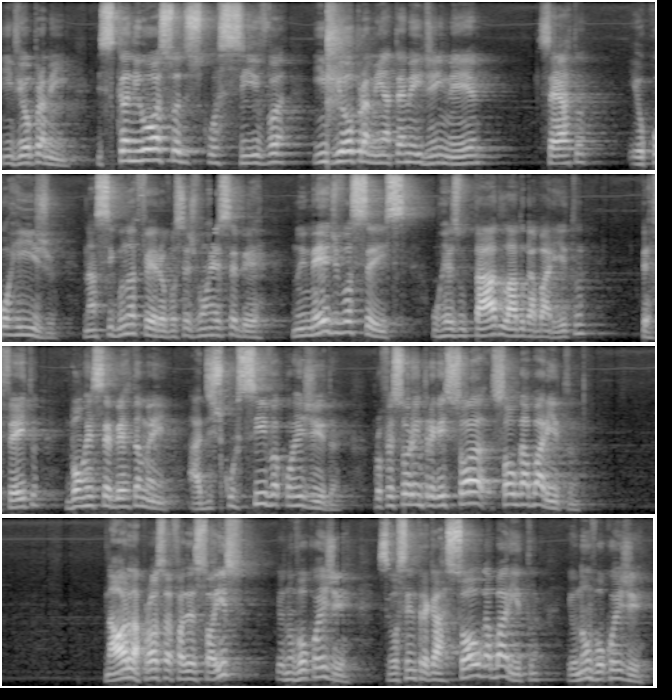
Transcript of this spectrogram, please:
enviou para mim escaneou a sua discursiva, enviou para mim até meio-dia e meia, certo? Eu corrijo. Na segunda-feira vocês vão receber no e-mail de vocês o resultado lá do gabarito, perfeito? Vão receber também a discursiva corrigida. Professor, eu entreguei só, só o gabarito. Na hora da você vai fazer só isso? Eu não vou corrigir. Se você entregar só o gabarito, eu não vou corrigir.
